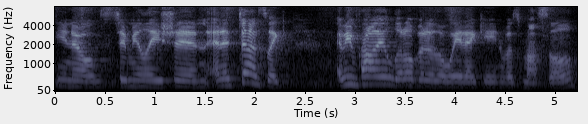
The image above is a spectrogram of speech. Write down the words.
you know, stimulation, and it does. Like, I mean, probably a little bit of the weight I gained was muscle.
